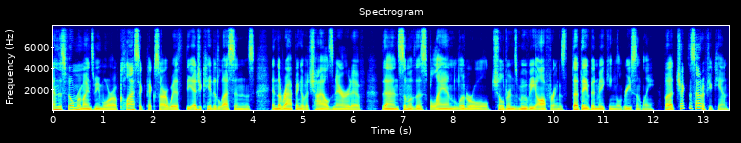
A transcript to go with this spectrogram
and this film reminds me more of classic Pixar with the educated lessons and the wrapping of a child's narrative than some of this bland, literal children's movie offerings that they've been making recently. But check this out if you can.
